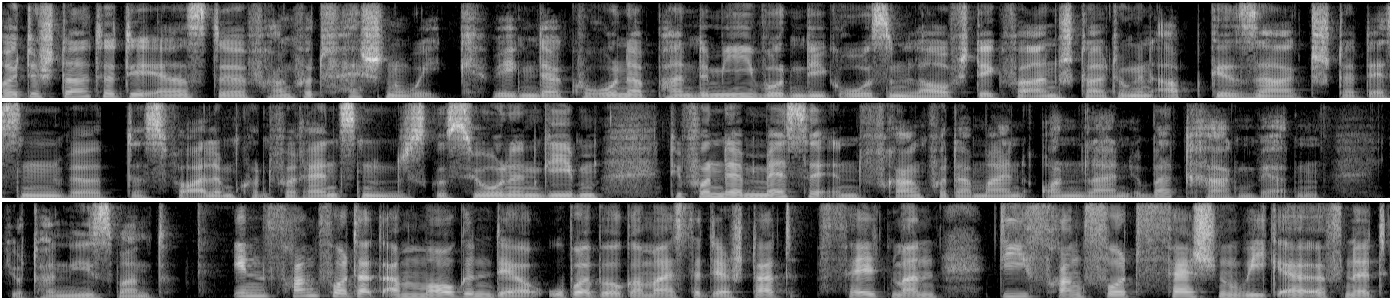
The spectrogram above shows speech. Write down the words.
Heute startet die erste Frankfurt Fashion Week. Wegen der Corona-Pandemie wurden die großen Laufstegveranstaltungen abgesagt. Stattdessen wird es vor allem Konferenzen und Diskussionen geben, die von der Messe in Frankfurt am Main online übertragen werden. Jutta Nieswand in Frankfurt hat am Morgen der Oberbürgermeister der Stadt Feldmann die Frankfurt Fashion Week eröffnet.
